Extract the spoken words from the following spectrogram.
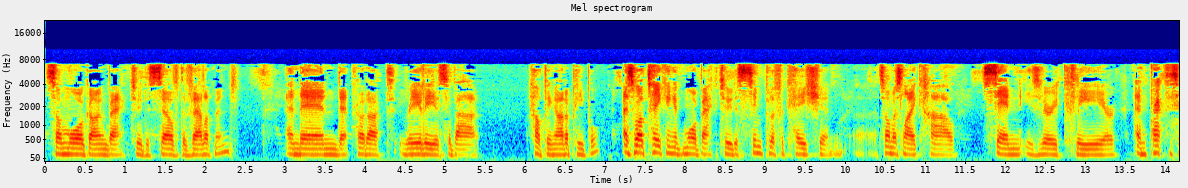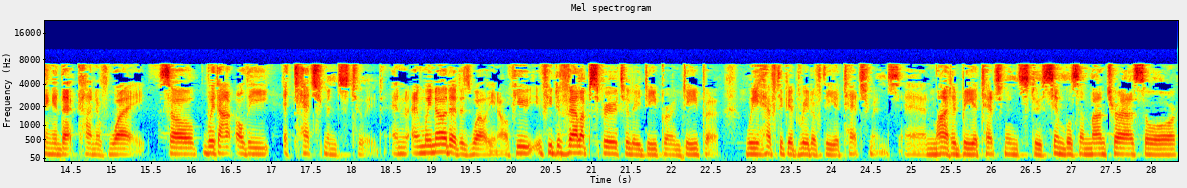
So more going back to the self-development and then that product really is about helping other people as well taking it more back to the simplification. Uh, it's almost like how Zen is very clear and practicing in that kind of way. So without all the attachments to it. And, and we know that as well, you know, if you, if you develop spiritually deeper and deeper, we have to get rid of the attachments. And might it be attachments to symbols and mantras or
